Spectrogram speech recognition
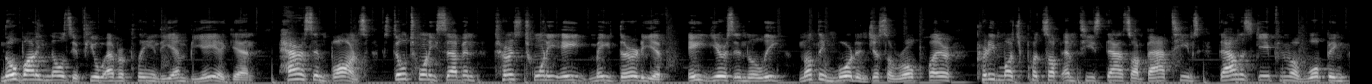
nobody knows if he'll ever play in the NBA again. Harrison Barnes, still 27, turns 28 May 30th, 8 years in the league, nothing more than just a role player, pretty much puts up empty stats on bad teams. Dallas gave him a whooping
